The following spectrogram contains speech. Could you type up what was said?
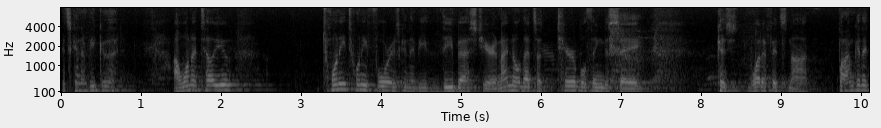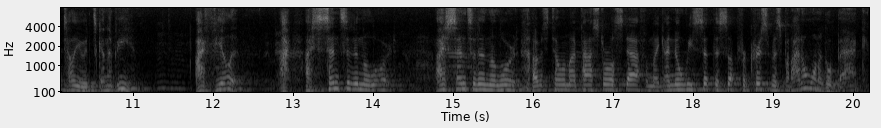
It's going to be good. I want to tell you, 2024 is going to be the best year. And I know that's a terrible thing to say, because what if it's not? But I'm going to tell you, it's going to be. I feel it. I, I sense it in the Lord. I sense it in the Lord. I was telling my pastoral staff, I'm like, I know we set this up for Christmas, but I don't want to go back.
